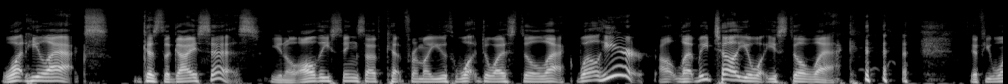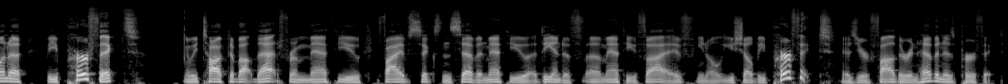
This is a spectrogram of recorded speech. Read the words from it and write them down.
what he lacks because the guy says, you know, all these things I've kept from my youth, what do I still lack? Well, here, I'll, let me tell you what you still lack. if you want to be perfect, and we talked about that from Matthew 5, 6, and 7. Matthew, at the end of uh, Matthew 5, you know, you shall be perfect as your Father in heaven is perfect.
